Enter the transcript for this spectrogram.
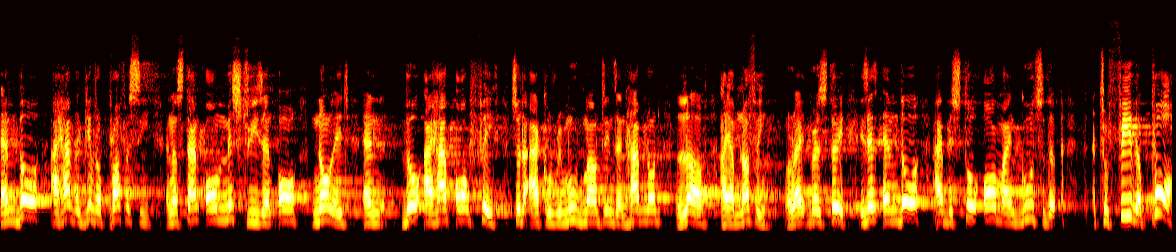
And though I have the gift of prophecy and understand all mysteries and all knowledge, and though I have all faith so that I could remove mountains and have not love, I am nothing. All right, verse 3. It says, And though I bestow all my goods to, the, to feed the poor,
